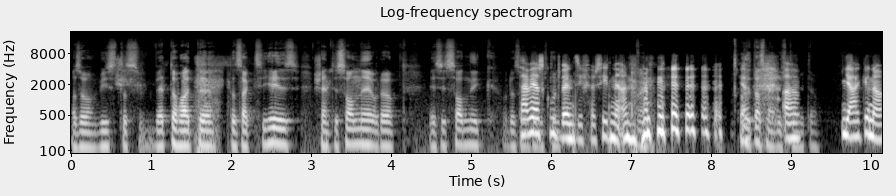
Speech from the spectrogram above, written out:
Also wie ist das Wetter heute? Dann sagt sie, hey, es scheint die Sonne oder es ist sonnig oder so. Da wäre es gut, wenn sie verschiedene Antworten. Ja. Also das meine ich damit, ja. Ja, genau.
